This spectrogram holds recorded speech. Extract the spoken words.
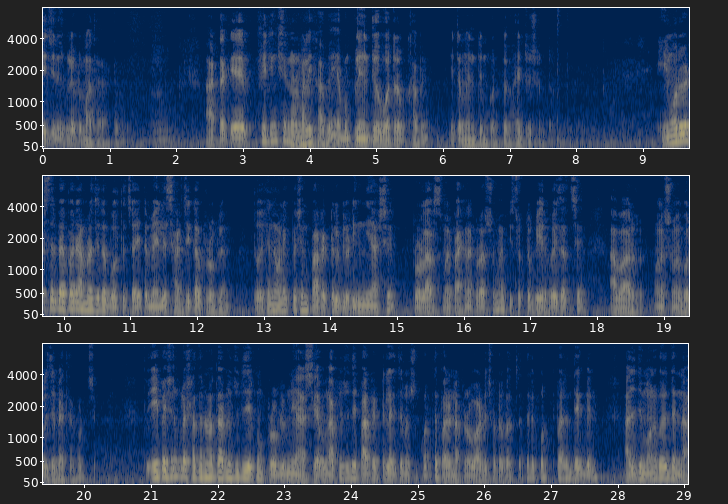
এই জিনিসগুলো একটু মাথায় রাখতে হবে। আর তাকে ফিটিং সে নর্মালি খাবে এবং প্লেন্টি অফ ওয়াটার খাবে, এটা মেনটেন করতে হবে হাইড্রেশনটা হিমোরয়েডসের ব্যাপারে আমরা যেটা বলতে চাই, এটা মেইনলি সার্জিক্যাল প্রবলেম তো এখানে অনেক পেশেন্ট পারেক্টাল ব্লিডিং নিয়ে আসে প্রোলাপস মানে পায়খানা করার সময় কিছু একটা বের হয়ে যাচ্ছে, আবার অনেক সময় বলে যে ব্যথা করছে। তো এই পেশেন্টগুলো সাধারণত আপনি যদি এরকম প্রবলেম নিয়ে আসে এবং আপনি যদি পারেক্টাল এক্সামিনেশন করতে পারেন আপনার ওয়ার্ডে ছোট বাচ্চা, তাহলে করতে পারেন, দেখবেন। আর যদি মনে করেন যে না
